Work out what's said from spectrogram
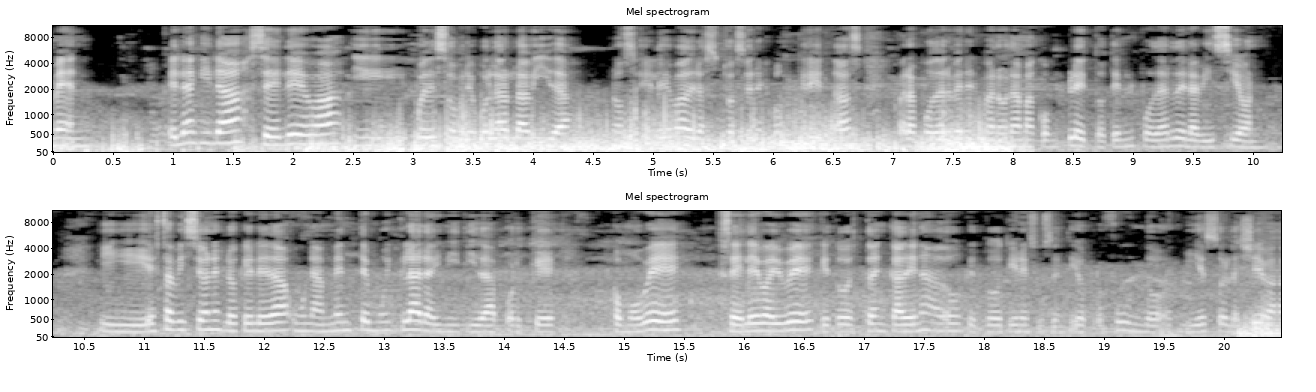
men. El águila se eleva y puede sobrevolar la vida, nos eleva de las situaciones concretas para poder ver el panorama completo, tiene el poder de la visión. Y esta visión es lo que le da una mente muy clara y nítida, porque como ve, se eleva y ve que todo está encadenado, que todo tiene su sentido profundo y eso le lleva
